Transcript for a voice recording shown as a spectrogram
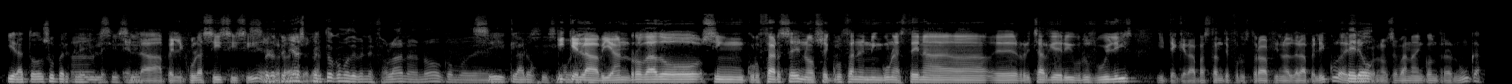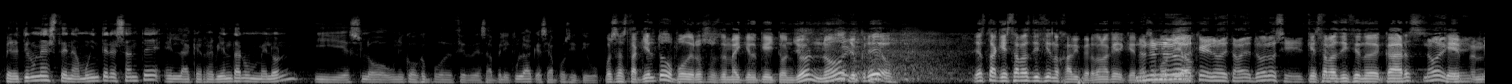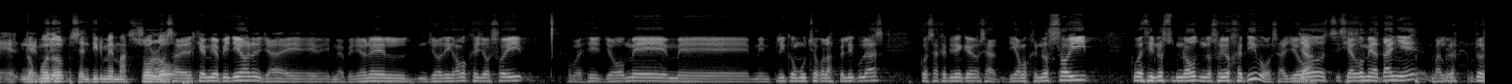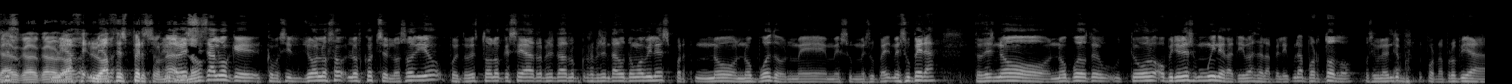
Y era todo súper creíble. Ah, sí, sí. En la película sí, sí, sí. Pero verdad, tenía verdad. aspecto como de venezolana, ¿no? Como de... Sí, claro. Y que la habían rodado sin cruzarse, no se cruzan en ninguna escena eh, Richard Gere y Bruce Willis, y te quedas bastante frustrado al final de la película. Pero- Pero no se van a encontrar nunca. Pero tiene una escena muy interesante en la que revientan un melón y es lo único que puedo decir de esa película que sea positivo. Pues hasta aquí el Todopoderosos de Michael Keaton John, ¿no? Yo creo. Ya está, ¿qué estabas diciendo, Javi? Perdona que, que no, no, no, no, es que no, estaba, no, no, sí. ¿Qué estabas diciendo de Cars? No, que, que- eh, que no puedo sentirme más solo. Vamos a ver, es que en mi opinión, ya, eh, en mi opinión, el, yo digamos que yo soy, como decir, yo me, me, me implico mucho con las películas, cosas que tienen que, o sea, digamos que no soy, como decir, no, no, no soy objetivo, o sea, yo si, si algo me atañe, entonces, Claro, claro, claro, lo hace- lo haces personal, entonces ¿no? es algo que, como si yo los, los coches los odio, pues entonces todo lo que sea representar, representar automóviles, pues no, no puedo, me, me, su- me supera, entonces no, no puedo, tengo tengo opiniones muy negativas de la película por todo, posiblemente por, por la propia,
